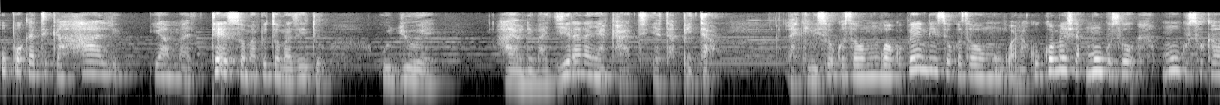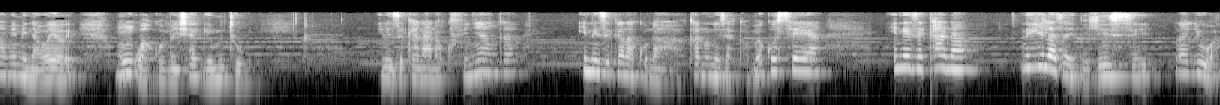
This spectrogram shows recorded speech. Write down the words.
upo katika hali ya mateso mapito mazito ujue hayo ni majira na nyakati yatapita lakini sio kwa sababu mungu akupendi sio kwa sababu mungu anakukomesha. Mungu sio mungu sio kama mimi na wewe. Mungu akomeshage mtu. Inawezekana anakufinyanga inawezekana kuna kanuni zake umekosea inawezekana ni hila za ibilisi. Unajua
